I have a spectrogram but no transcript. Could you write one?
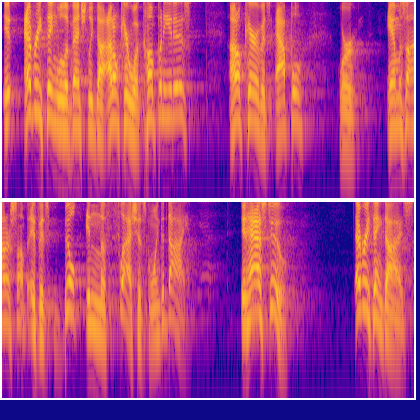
It, everything will eventually die. I don't care what company it is. I don't care if it's Apple or Amazon or something. If it's built in the flesh, it's going to die. It has to. Everything dies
